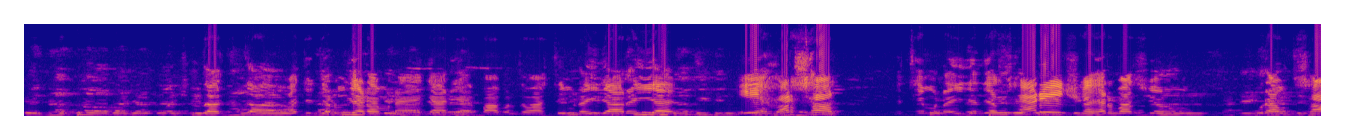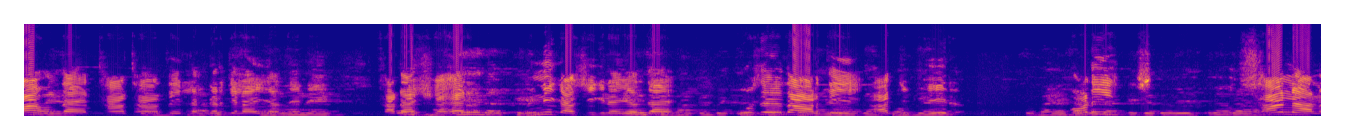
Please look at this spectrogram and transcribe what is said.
ਦਾ ਅੱਜ ਜਨਮ ਦਿਹਾੜਾ ਮਨਾਇਆ ਜਾ ਰਿਹਾ ਹੈ, ਪਾਵਨ ਦਿਵਸ ਮਨਾਈ ਜਾ ਰਹੀ ਹੈ। ਇਹ ਹਰ ਸਾਲ ਇੱਥੇ ਮਨਾਈ ਜਾਂਦੀ ਹੈ। ਸਾਰੇ ਸ਼ਹਿਰ ਵਾਸੀਆਂ ਨੂੰ ਪੂਰਾ ਉਤਸ਼ਾਹ ਹੁੰਦਾ ਹੈ। ਥਾਂ ਥਾਂ ਤੇ ਲੰਗਰ ਚਲਾਏ ਜਾਂਦੇ ਨੇ। ਸਾਡਾ ਸ਼ਹਿਰ ਮਿੰਨੀ ਕਾਸ਼ੀ ਗਿਣਿਆ ਜਾਂਦਾ ਹੈ। ਉਸੇ ਆਧਾਰ ਤੇ ਅੱਜ ਫਿਰ ਬੜੀ ਉਤਸ਼ਾਹ ਨਾਲ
